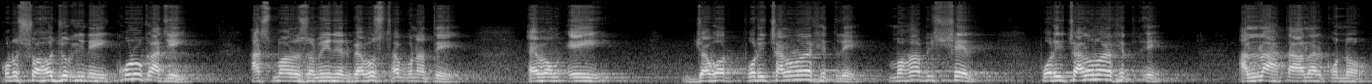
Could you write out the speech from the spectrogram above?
কোনো সহযোগী নেই, কোনো কাজেই আসমান জমিনের ব্যবস্থাপনাতে এবং এই জগৎ পরিচালনার ক্ষেত্রে, মহাবিশ্বের পরিচালনার ক্ষেত্রে আল্লাহ তালার কোনো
